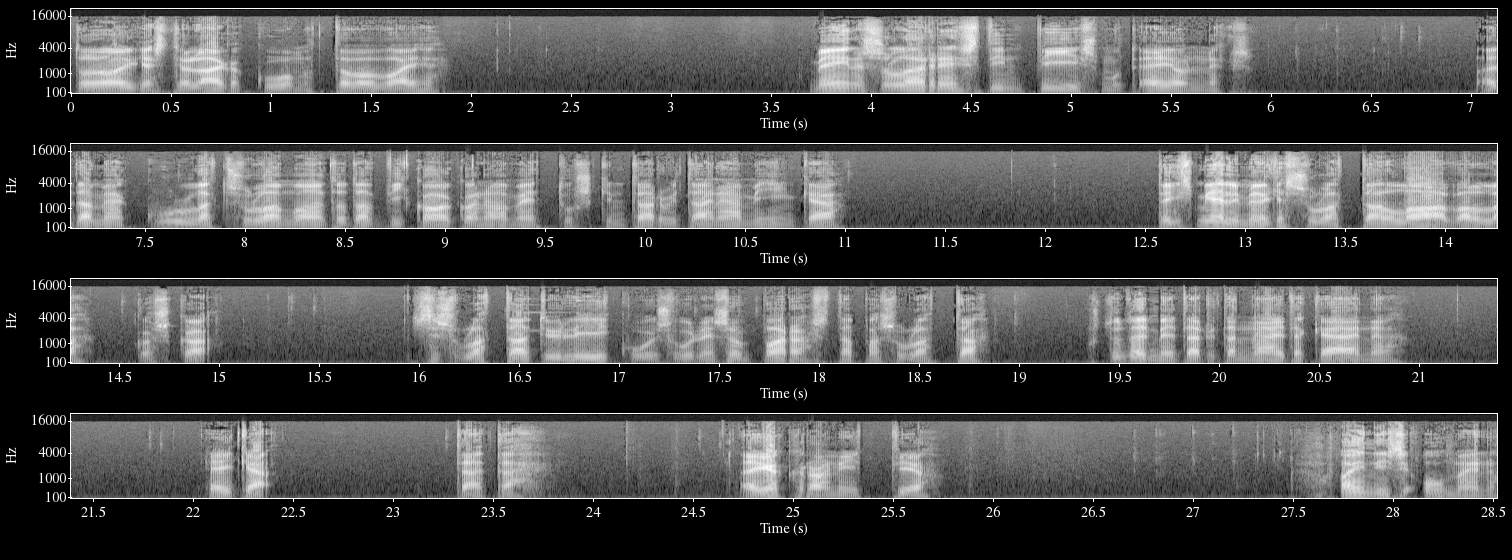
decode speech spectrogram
Toi oikeesti oli aika kuumottava vaihe. Meinas olla restin piis, mut ei onneksi. Laita meidän kullat sulamaan tota vikaa kanaa, me tuskin tarvitaan enää mihinkään. Tekis mieli melkein sulattaa laavalla, koska se sulattaa tyyli ikuisuuden, se on paras tapa sulattaa. Musta tuntuu, että me ei tarvita näitäkään enää. Eikä tätä. Eikä graniittia. Ai niin se omena.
